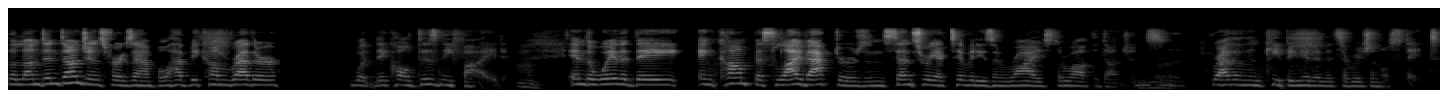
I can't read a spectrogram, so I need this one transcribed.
The London dungeons, for example, have become rather what they call Disneyfied Hmm. in the way that they encompass live actors and sensory activities and rides throughout the dungeons, rather than keeping it in its original state.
